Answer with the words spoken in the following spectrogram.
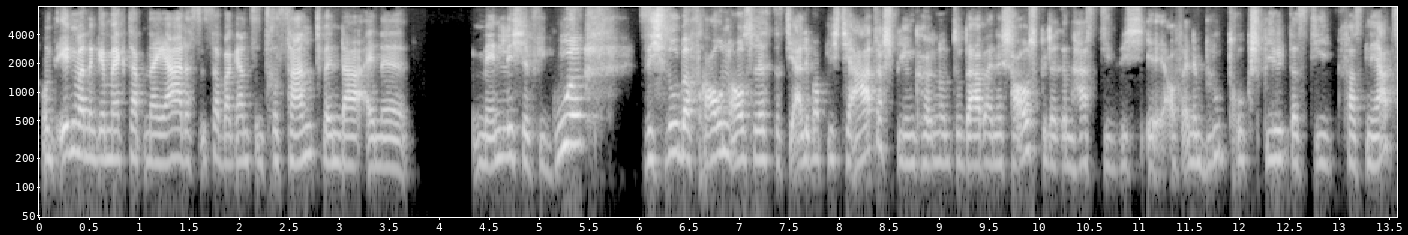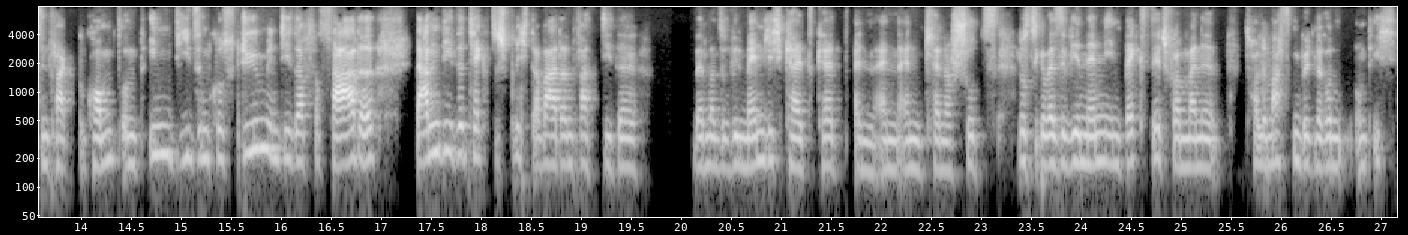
Und irgendwann dann gemerkt habe, na ja, das ist aber ganz interessant, wenn da eine männliche Figur sich so über Frauen auslässt, dass die alle überhaupt nicht Theater spielen können und du da aber eine Schauspielerin hast, die sich äh, auf einem Blutdruck spielt, dass die fast einen Herzinfarkt bekommt und in diesem Kostüm, in dieser Fassade dann diese Texte spricht, da war dann fast diese wenn man so will, Männlichkeit ein, ein, ein kleiner Schutz. Lustigerweise, wir nennen ihn Backstage, allem meine tolle Maskenbildnerin und ich,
